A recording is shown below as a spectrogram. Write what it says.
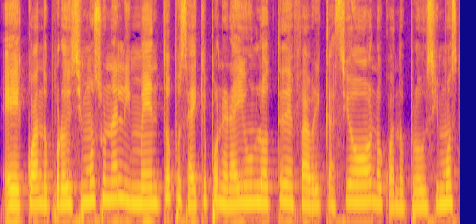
eh, cuando producimos un alimento, pues hay que poner ahí un lote de fabricación, o cuando producimos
